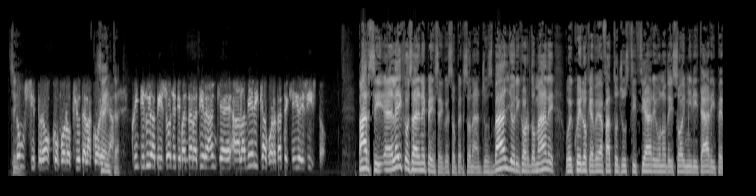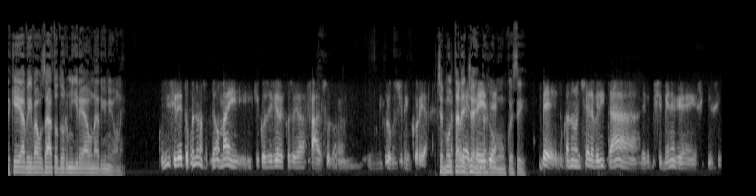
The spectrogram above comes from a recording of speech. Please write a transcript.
sì. non si preoccupano più della Corea. Senta. Quindi lui ha bisogno di mandare a dire anche all'America guardate che io esisto. Parsi, eh, lei cosa ne pensa di questo personaggio? Sbaglio, ricordo male o è quello che aveva fatto giustiziare uno dei suoi militari perché aveva osato dormire a una riunione? Così si è detto quando non sappiamo mai che cosa è vero e cosa è falso di quello che succede in Corea. C'è molta leggenda paese, comunque, sì. Beh, quando non c'è la verità, si capisce bene che si, si,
